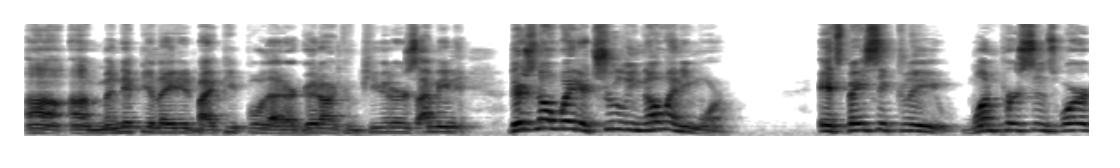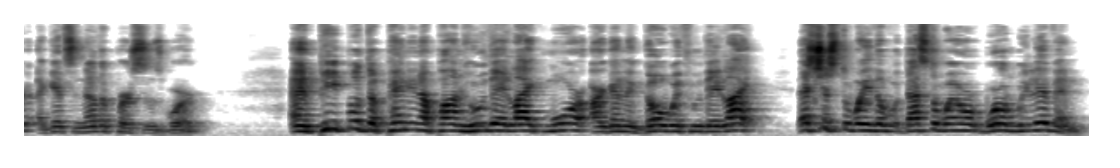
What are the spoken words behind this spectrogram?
uh, um, manipulated by people that are good on computers. I mean, there's no way to truly know anymore. It's basically one person's word against another person's word. And people, depending upon who they like more, are going to go with who they like. That's just the way the, that's the way world we live in.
